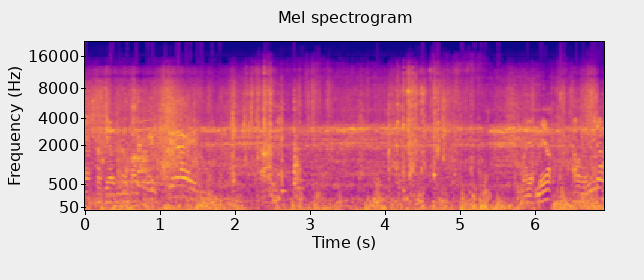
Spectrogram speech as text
Mas, nagyari ng bangkit. Yan. Maya-maya, ang ina.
